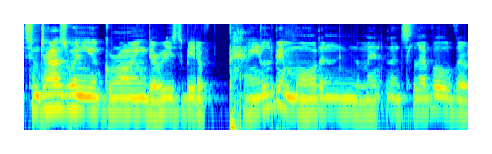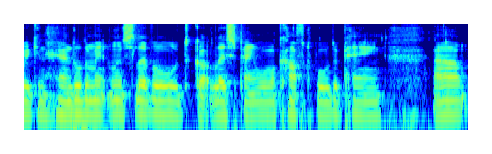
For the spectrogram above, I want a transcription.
Sometimes when you're growing, there is a bit of pain, a little bit more than the maintenance level, though we can handle the maintenance level. It's got less pain, we're more comfortable with the pain. Um,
